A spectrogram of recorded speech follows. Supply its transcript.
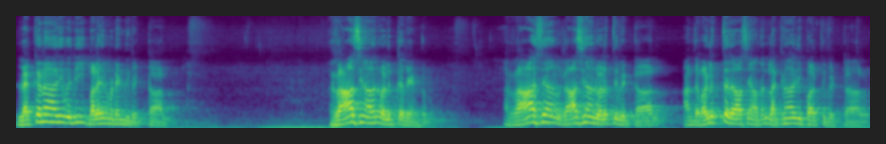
லக்கணாதிபதி பலவீனமடைந்து விட்டால் ராசிநாதன் வலுக்க வேண்டும். ராசிநாதன் ராசிநாதன் வலுத்து விட்டால் அந்த வலுத்த ராசிநாதன் லக்னாதி பார்த்து விட்டால்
